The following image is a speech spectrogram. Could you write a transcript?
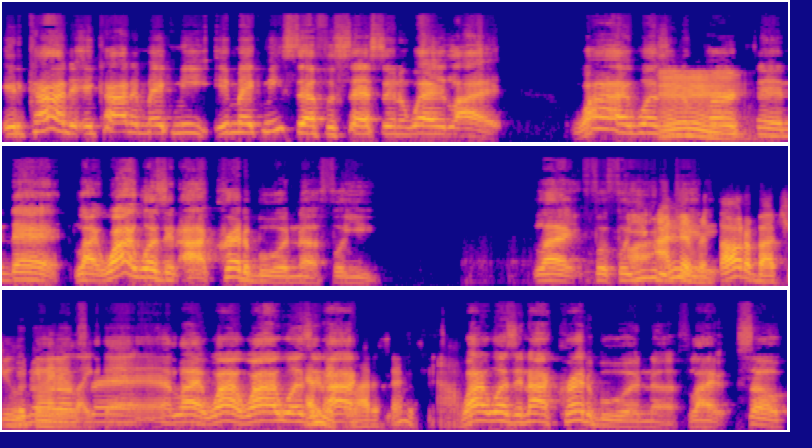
It kind of it kind of make me it make me self assess in a way like why wasn't mm. the person that like why wasn't I credible enough for you? Like for, for you, I never it. thought about you looking you know at it like saying? that. Like why why wasn't I why wasn't I credible enough? Like so,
